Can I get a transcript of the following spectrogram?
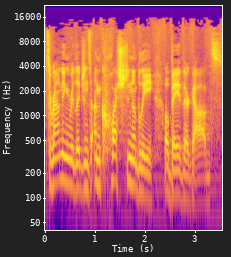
Surrounding religions unquestionably obey their gods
